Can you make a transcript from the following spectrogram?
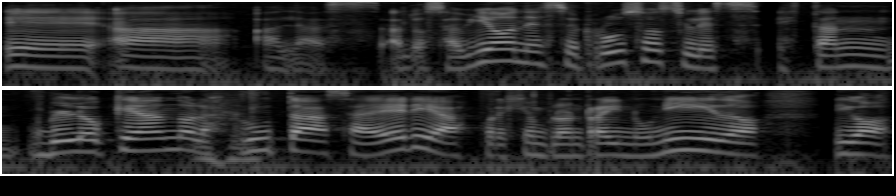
eh, a, los aviones rusos les están bloqueando las rutas aéreas, por ejemplo en Reino Unido. Digo,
